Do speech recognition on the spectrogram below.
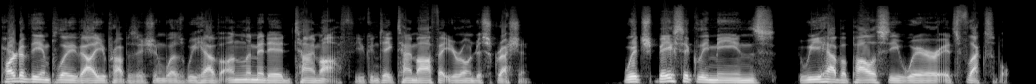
part of the employee value proposition was we have unlimited time off. You can take time off at your own discretion which basically means we have a policy where it's flexible.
